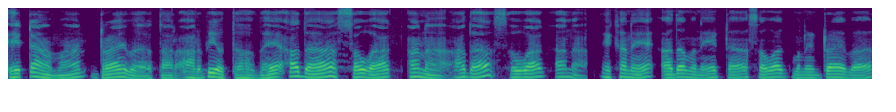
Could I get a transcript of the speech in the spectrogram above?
এটা আমার ড্রাইভার তার আরবি অর্থ হবে আদা সওয়াক আনা আদা সওয়াক আনা এখানে আদা মানে এটা সওয়াক মানে ড্রাইভার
